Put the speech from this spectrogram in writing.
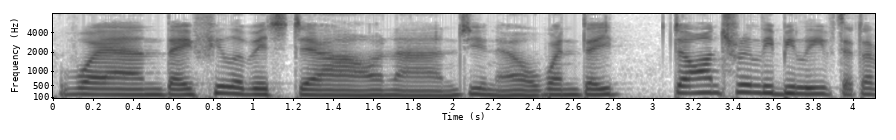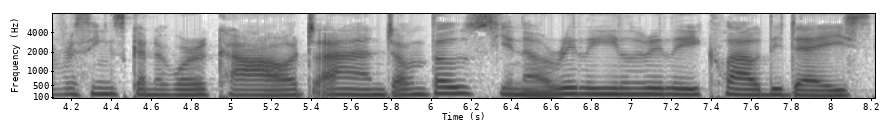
when they feel a bit down, and you know, when they don't really believe that everything's going to work out. And on those, you know, really, really cloudy days,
